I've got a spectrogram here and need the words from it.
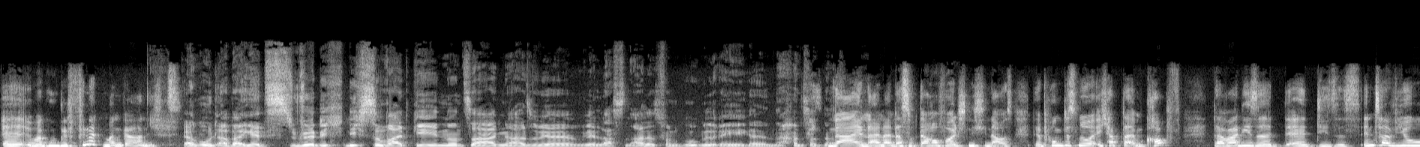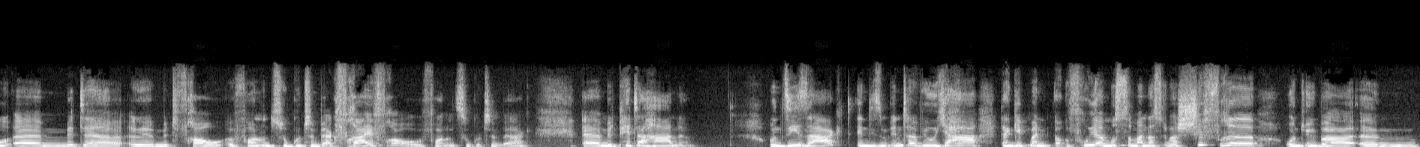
Äh, über Google findet man gar nichts. Ja gut, aber jetzt würde ich nicht so weit gehen und sagen, also wir, wir lassen alles von Google regeln. Also nein, nein, nein, das, darauf wollte ich nicht hinaus. Der Punkt ist nur, ich habe da im Kopf, da war diese, äh, dieses Interview äh, mit der äh, mit Frau von und zu Gutenberg, Freifrau von und zu Gutenberg, äh, mit Peter Hane. Und sie sagt in diesem Interview, ja, dann gibt man, früher musste man das über Chiffre und über ähm,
